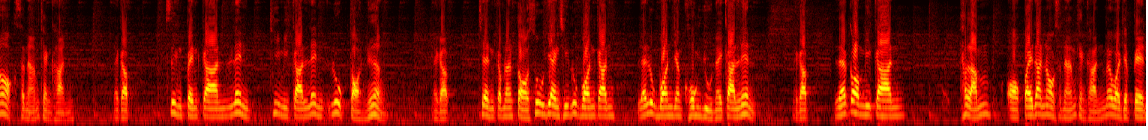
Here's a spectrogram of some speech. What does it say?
นอกสนามแข่งขันนะครับซึ่งเป็นการเล่นที่มีการเล่นลูกต่อเนื่องนะครับเช่นกำลังต่อสู้แย่งชิงลูกบอลกัน และลูกบอลยังคงอยู่ในการเล่นนะครับแล้วก็มีการ ถลำออกไปด้านนอกสนามแข่งขัน ไม่ว่าจะเป็น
